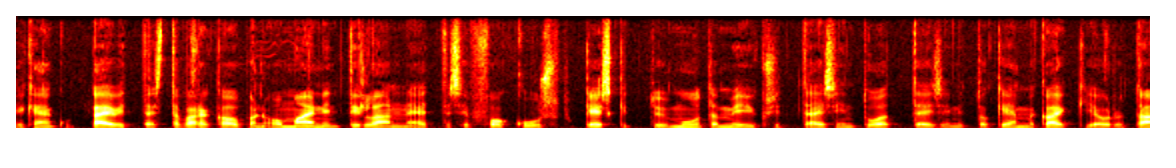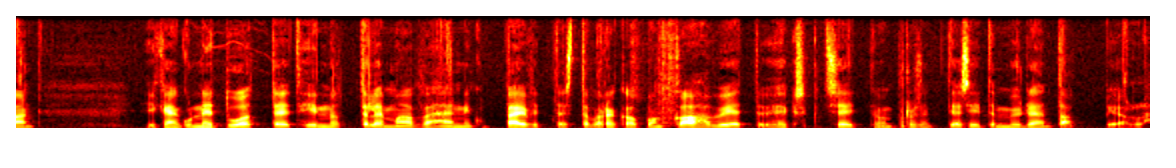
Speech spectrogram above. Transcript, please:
ikään kuin päivittäistavarakaupan omainen tilanne, että se fokus keskittyy muutamiin yksittäisiin tuotteisiin, niin tokihan me kaikki joudutaan ikään kuin ne tuotteet hinnoittelemaan vähän niin kuin päivittäistä varakaupan kahvia, että 97 prosenttia siitä myydään tappiolla.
